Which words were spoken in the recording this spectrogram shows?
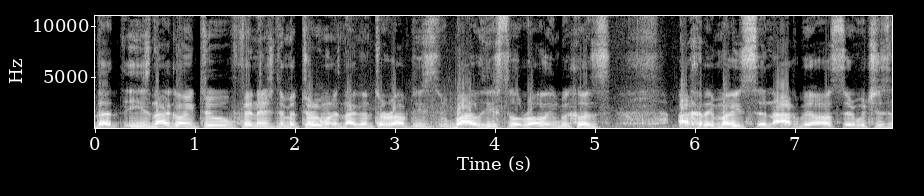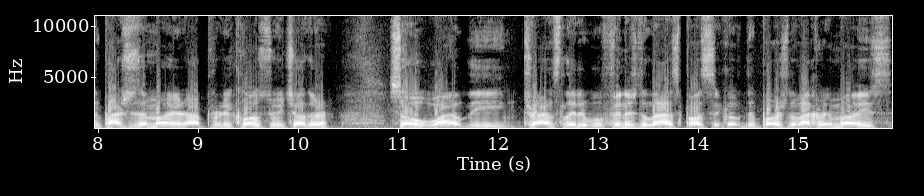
that he's not going to finish the Maturman is not going to interrupt he's, while he's still rolling because Achrei Mois and Achbe Oser, which is in Pashas and Amoir, are pretty close to each other. So while the translator will finish the last pasuk of the portion of Achrei Mois,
